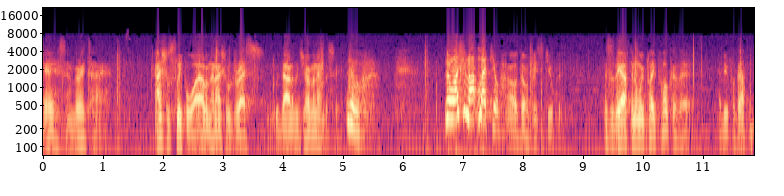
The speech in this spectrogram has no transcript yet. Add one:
Yes, I'm very tired. I shall sleep a while, and then I shall dress and go down to the German embassy. No. No, I shall not let you. Oh, don't be stupid. This is the afternoon we play poker there. Have you forgotten?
